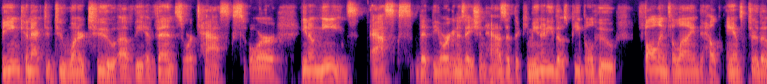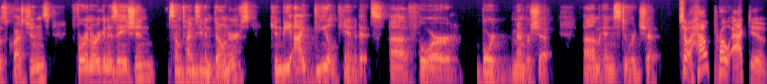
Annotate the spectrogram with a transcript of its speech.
being connected to one or two of the events or tasks or, you know, needs, asks that the organization has of the community, those people who fall into line to help answer those questions for an organization, sometimes even donors, can be ideal candidates uh, for board membership um, and stewardship. So, how proactive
